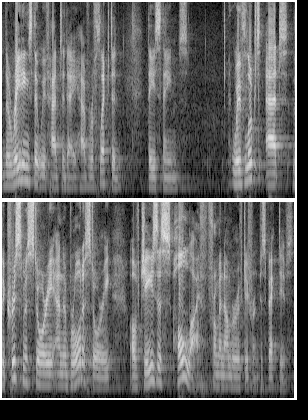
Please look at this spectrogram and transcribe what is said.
the readings that we've had today have reflected these themes. We've looked at the Christmas story and the broader story of Jesus' whole life from a number of different perspectives.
